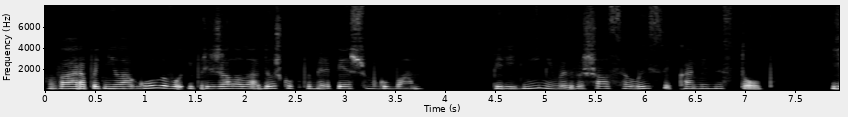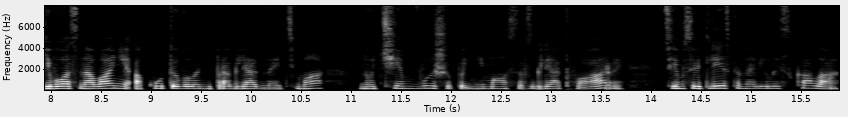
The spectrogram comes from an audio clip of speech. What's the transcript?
Вара подняла голову и прижала ладошку к померпевшим губам. Перед ними возвышался лысый каменный столб. Его основание окутывала непроглядная тьма, но чем выше поднимался взгляд Ваары, тем светлее становилась скала.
